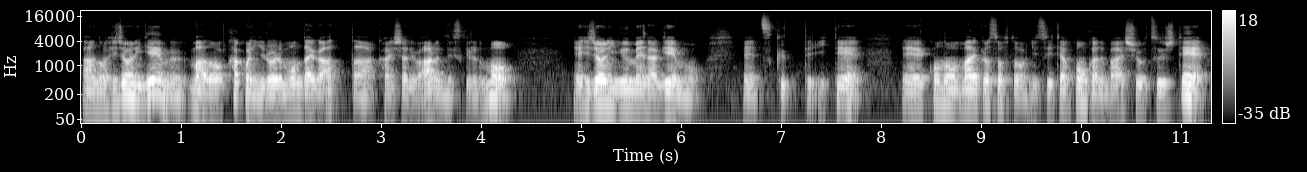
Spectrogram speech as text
あの非常にゲーム、まあ、あの過去にいろいろ問題があった会社ではあるんですけれども非常に有名なゲームを作っていてこのマイクロソフトについては今回の買収を通じて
